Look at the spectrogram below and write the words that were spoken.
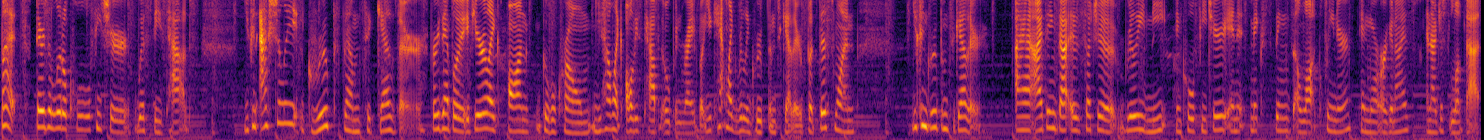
But there's a little cool feature with these tabs you can actually group them together. For example, if you're like on Google Chrome, you have like all these tabs open, right? But you can't like really group them together. But this one, you can group them together. I, I think that is such a really neat and cool feature and it makes things a lot cleaner and more organized. And I just love that.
